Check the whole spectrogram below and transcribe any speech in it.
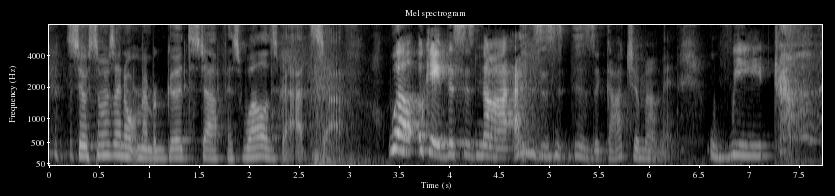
so sometimes I don't remember good stuff as well as bad stuff. Well, okay, this is not. This is this is a gotcha moment. We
